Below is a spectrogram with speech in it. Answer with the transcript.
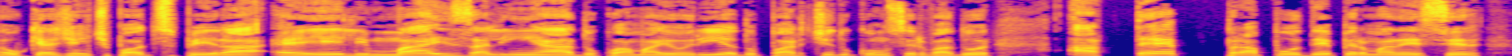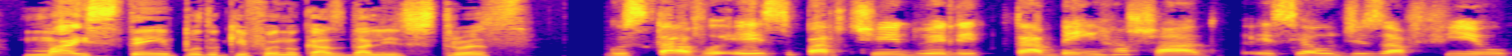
O que a gente pode esperar é ele mais alinhado com a maioria do Partido Conservador, até para poder permanecer mais tempo do que foi no caso da Liz Truss? Gustavo, esse partido ele está bem rachado. Esse é o desafio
